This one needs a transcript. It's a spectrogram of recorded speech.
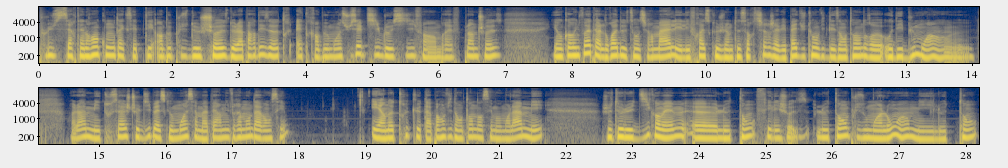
plus certaines rencontres, accepter un peu plus de choses de la part des autres, être un peu moins susceptible aussi, enfin bref, plein de choses. Et encore une fois, tu as le droit de te sentir mal et les phrases que je viens de te sortir, j'avais pas du tout envie de les entendre euh, au début, moi. Hein, euh, voilà, mais tout ça, je te le dis parce que moi, ça m'a permis vraiment d'avancer. Et un autre truc que t'as pas envie d'entendre dans ces moments-là, mais je te le dis quand même, euh, le temps fait les choses. Le temps plus ou moins long, hein, mais le temps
